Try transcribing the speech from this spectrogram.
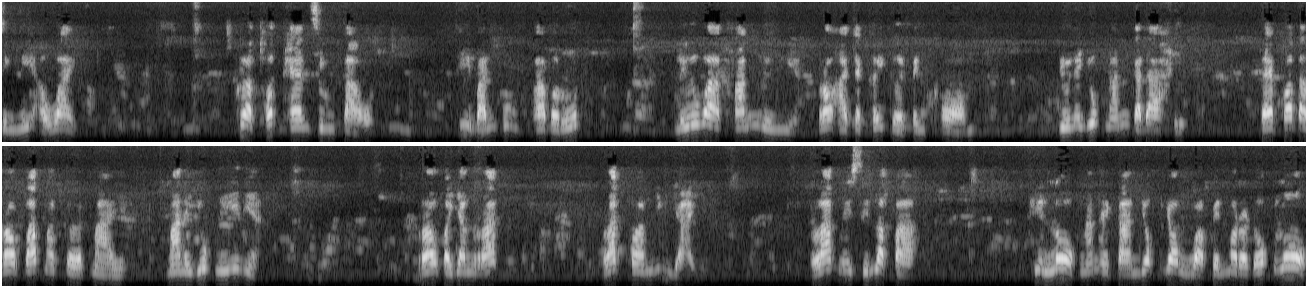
สิ่งนี้เอาไว้ เพื่อทดแทนสิ่งเก่าที่บรรพุพาบรุษ หรือว่าครั้งหนึ่งเนี่ย เราอาจจะเคยเกิดเป็นขอม อยู่ในยุคนั้นก็ได้ แต่พอแต่เรากลับมาเกิดใหม่ มาในยุคนี้เนี่ย เราก็ยังรัก รักความยิ่งใหญ่ รักในศิลปะ ที่โลกนั้นให้การยกย่องว่าเป็นมรดกโลก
